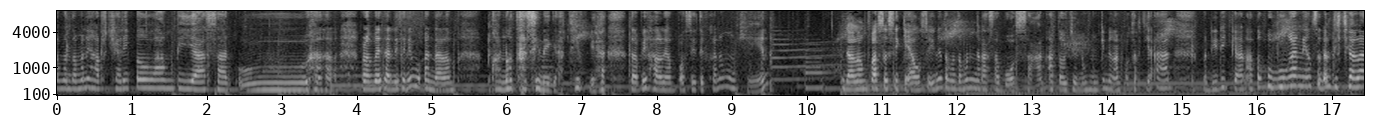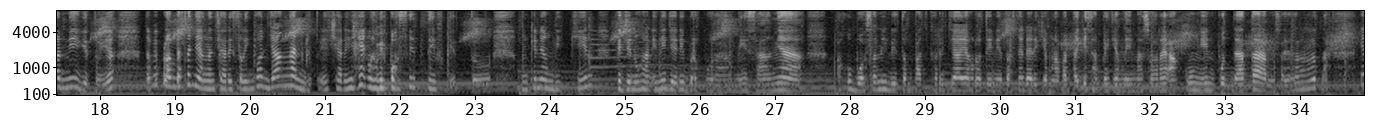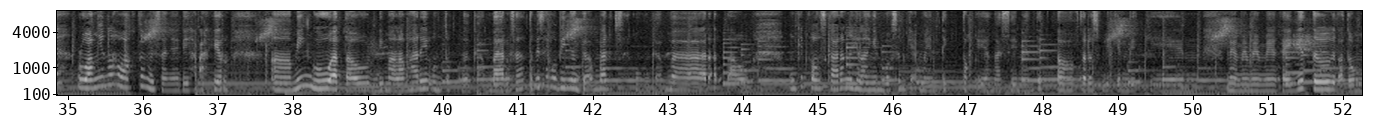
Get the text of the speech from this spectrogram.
teman-teman yang harus cari pelampiasan. Uh, pelampiasan di sini bukan dalam konotasi negatif ya, tapi hal yang positif. Karena mungkin dalam fase si KLC ini teman-teman ngerasa bosan atau jenuh mungkin dengan pekerjaan, pendidikan atau hubungan yang sedang dijalani gitu ya. Tapi pelampiasan jangan cari selingkuhan, jangan gitu ya. Carinya yang lebih positif gitu. Mungkin yang bikin kejenuhan ini jadi berkurang. Misalnya, aku bosan nih di tempat kerja yang rutinitasnya dari jam 8 pagi sampai jam 5 sore aku nginput data misalnya. Nah, ya luanginlah waktu misalnya di akhir uh, minggu atau di malam hari untuk ngegambar misalnya tapi saya hobi ngegambar terus aku ngegambar atau mungkin kalau sekarang ngehilangin bosen kayak main TikTok ya nggak sih? Main TikTok terus bikin-bikin meme-meme kayak gitu atau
